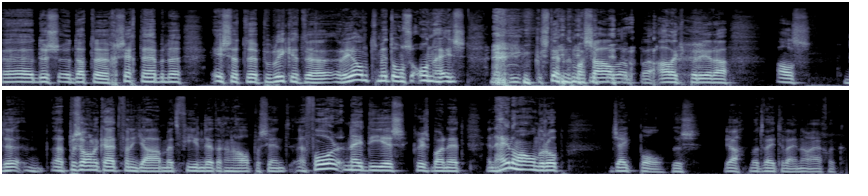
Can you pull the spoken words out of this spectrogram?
eh, dus eh, dat eh, gezegd te hebbende is het publiek het riant met ons oneens. Want die stemde massaal op Alex Pereira als de persoonlijkheid van het jaar met 34,5%. Eh, voor Nate Diaz, Chris Barnett en helemaal onderop Jake Paul. Dus ja, wat weten wij nou eigenlijk?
